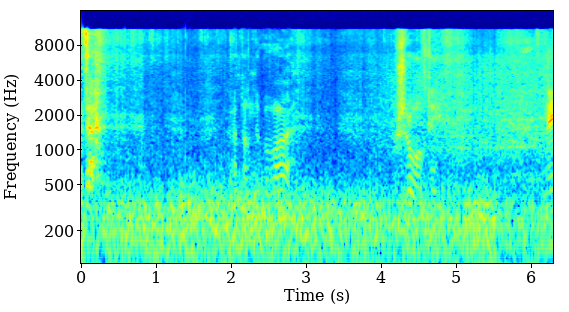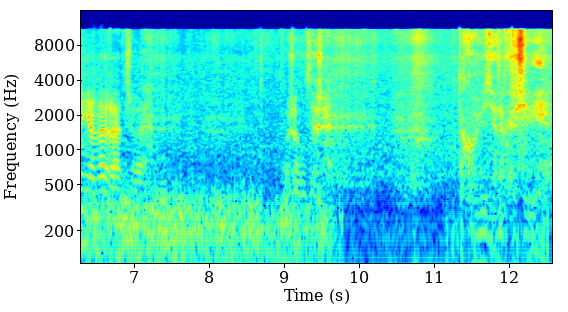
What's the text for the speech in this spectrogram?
Иногда ротонда бывала желтый. Ныне она оранжевая. Пожалуй, даже в таком виде она красивее.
